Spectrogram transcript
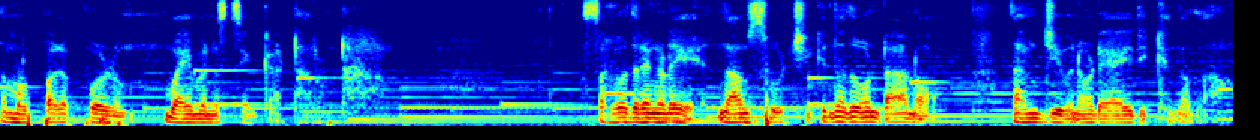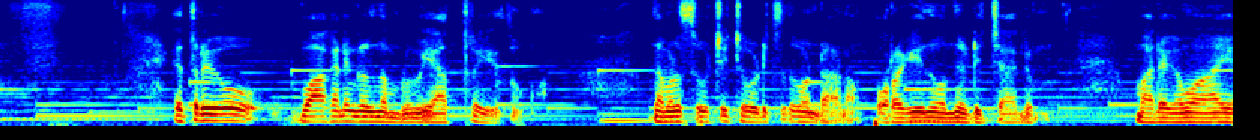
നമ്മൾ പലപ്പോഴും വൈമനസ്യം കാട്ടാറുണ്ട്. സഹോദരങ്ങളെ നാം സൂക്ഷിക്കുന്നത് കൊണ്ടാണോ നാം ജീവനോടെ ആയിരിക്കുന്നത്? എത്രയോ വാഹനങ്ങൾ നമ്മൾ യാത്ര ചെയ്തു. നമ്മൾ സൂക്ഷിച്ചോടിച്ചത് കൊണ്ടാണോ പുറകിൽ നിന്ന് വന്നിടിച്ചാലും മരകമായ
